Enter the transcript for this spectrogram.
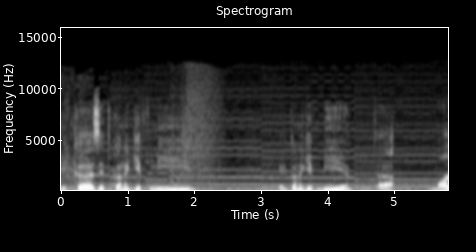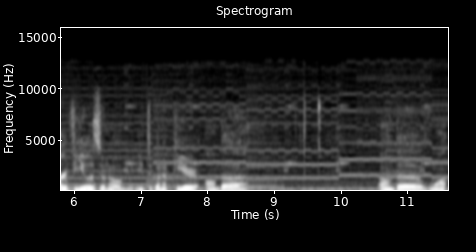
because it's gonna give me it's gonna give me uh, more views you know it's gonna appear on the on the one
